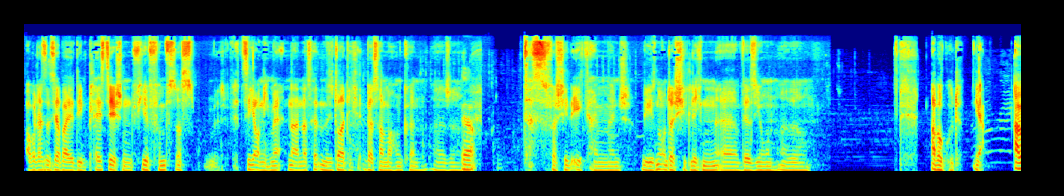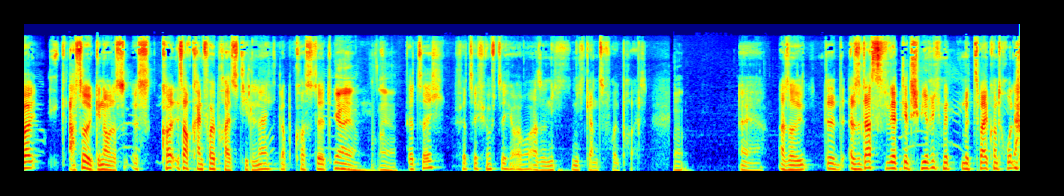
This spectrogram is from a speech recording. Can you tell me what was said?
Aber das ist ja bei den PlayStation 4, 5, das wird sich auch nicht mehr ändern. Das hätten sie deutlich besser machen können. Also. Ja. Das versteht eh kein Mensch, diesen unterschiedlichen äh, Versionen. Also. Aber gut, ja. Aber, ach so, genau, das ist, ist auch kein Vollpreistitel, ne? Ich glaube, kostet ja, ja, ja, 40, 40, 50 Euro, also nicht, nicht ganz Vollpreis. Ja. Ja, also, also das wird jetzt schwierig mit, mit zwei Controllern.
